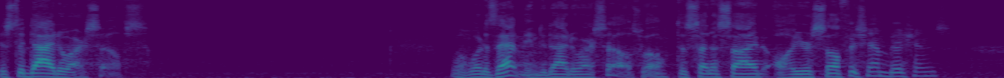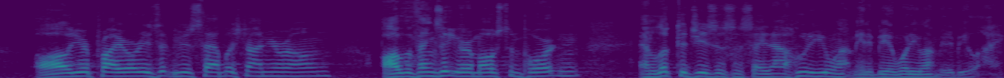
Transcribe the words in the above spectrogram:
is to die to ourselves. Well, what does that mean to die to ourselves? Well, to set aside all your selfish ambitions, all your priorities that you've established on your own, all the things that you're most important, and look to Jesus and say, Now, who do you want me to be and what do you want me to be like?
